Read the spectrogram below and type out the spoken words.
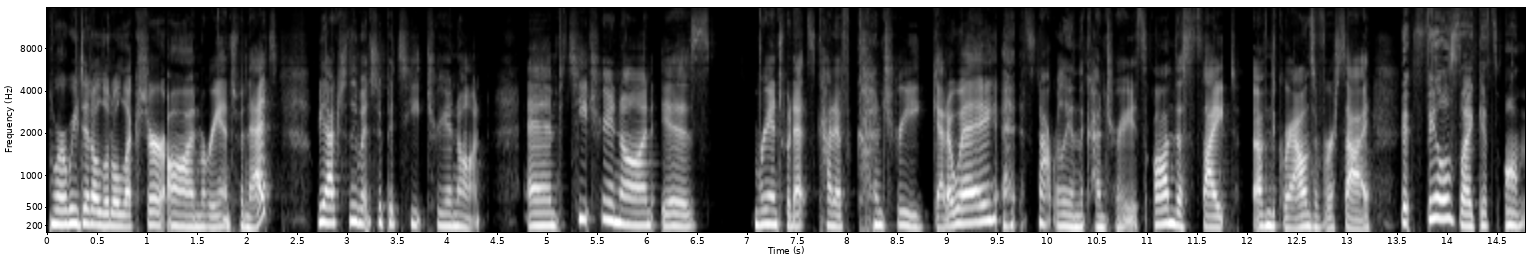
where we did a little lecture on Marie Antoinette, we actually went to Petit Trianon. And Petit Trianon is Marie Antoinette's kind of country getaway. It's not really in the country. It's on the site of the grounds of Versailles. It feels like it's on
